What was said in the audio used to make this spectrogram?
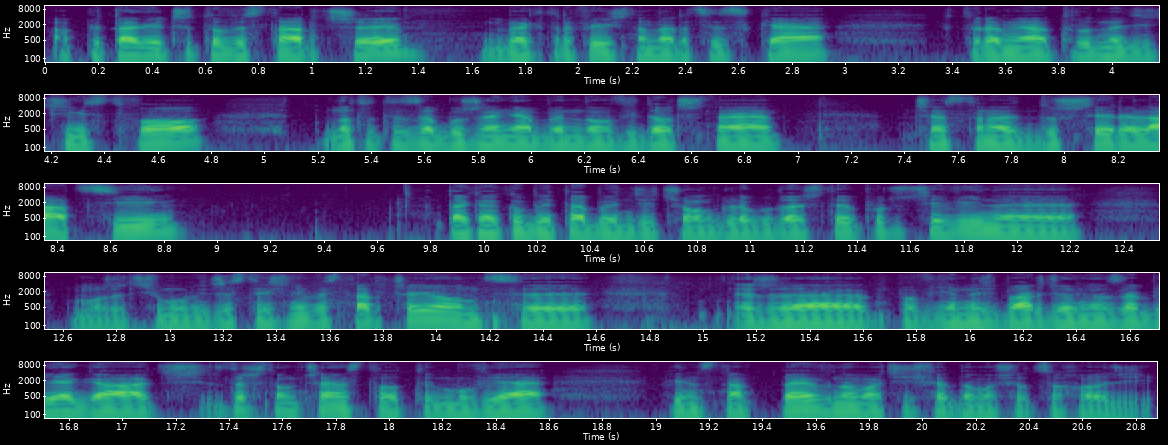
A pytanie, czy to wystarczy, bo jak trafiłeś na narcyskę, która miała trudne dzieciństwo, no to te zaburzenia będą widoczne często nawet w dłuższej relacji. Taka kobieta będzie ciągle budować sobie poczucie winy, może ci mówić, że jesteś niewystarczający, że powinieneś bardziej o nią zabiegać. Zresztą często o tym mówię, więc na pewno macie świadomość o co chodzi.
